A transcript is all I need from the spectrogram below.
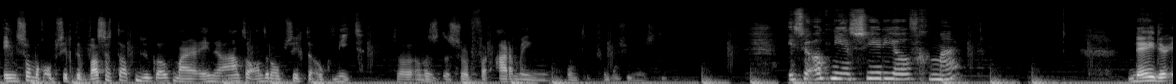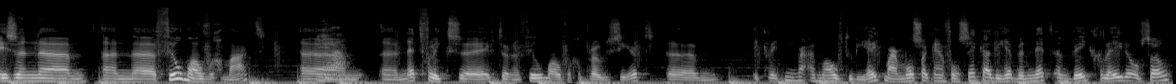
In sommige opzichten was het dat natuurlijk ook. Maar in een aantal andere opzichten ook niet. Toen was het een soort verarming, vond ik, van de journalistiek. Is er ook niet een serie over gemaakt? Nee, er is een, ehm, een eh, film over gemaakt. Ja. Ehm, eh, Netflix eh, heeft er een film over geproduceerd. Ehm, ik weet niet meer uit mijn hoofd hoe die heet, maar Mossack en Fonseca die hebben net een week geleden of zo.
